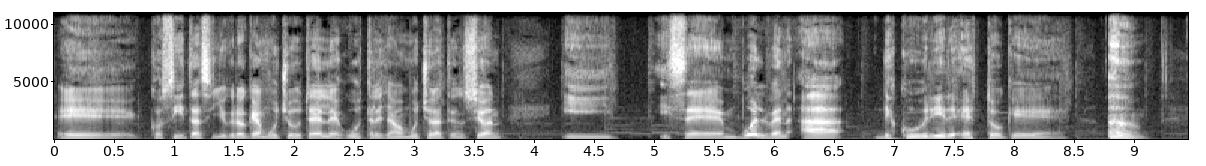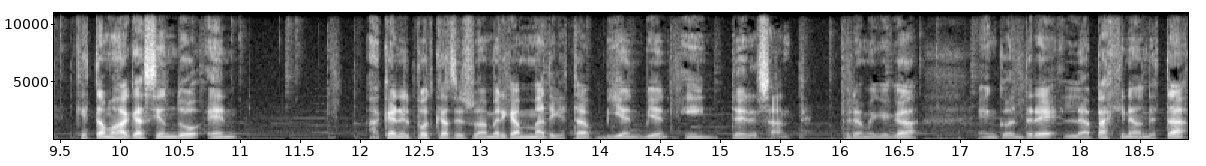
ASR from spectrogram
eh, cositas y yo creo que a muchos de ustedes les gusta, les llama mucho la atención y, se envuelven a descubrir esto que, que estamos acá haciendo en acá en el podcast de Sudamérica Mate, que está bien, bien interesante. Espérame que acá encontré la página donde está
